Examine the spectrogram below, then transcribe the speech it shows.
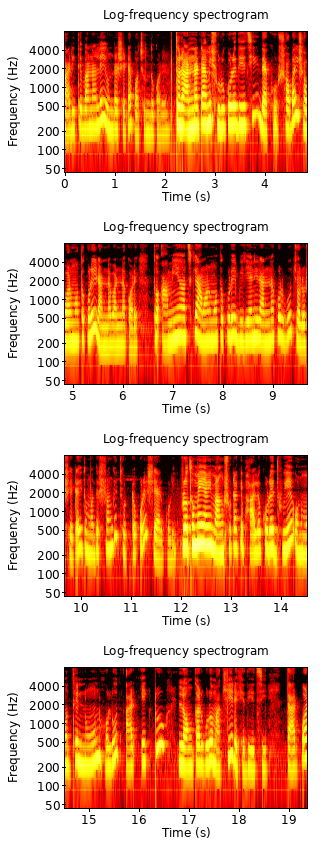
বাড়িতে বানালেই ওনারা সেটা পছন্দ করেন। তো রান্নাটা আমি শুরু করে দিয়েছি। দেখো, সবাই সবার মতো করেই রান্না বান্না করে। তো আমিও আজকে আমার মতো করেই বিরিয়ানি রান্না করব। চলো সেটাই তোমাদের সঙ্গে ছোট্ট করে শেয়ার করি। প্রথমেই আমি মাংসটাকে ভালো করে ধুয়ে ওর মধ্যে নুন, হলুদ আর একটু লঙ্কার গুঁড়ো মাখিয়ে রেখে দিয়েছি। তারপর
